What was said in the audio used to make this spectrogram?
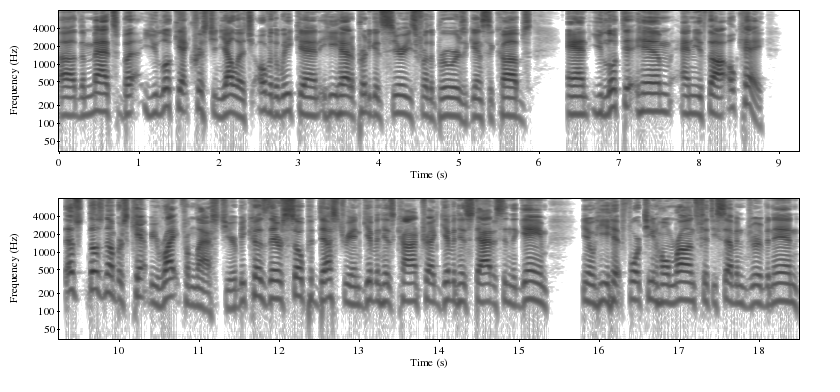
uh, the Mets, but you look at Christian Yelich over the weekend. He had a pretty good series for the Brewers against the Cubs and you looked at him and you thought, okay, those those numbers can't be right from last year because they're so pedestrian given his contract, given his status in the game. You know, he hit 14 home runs, 57 driven in,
